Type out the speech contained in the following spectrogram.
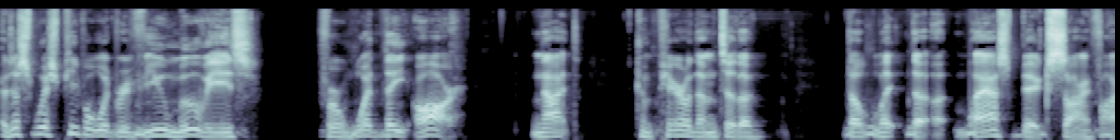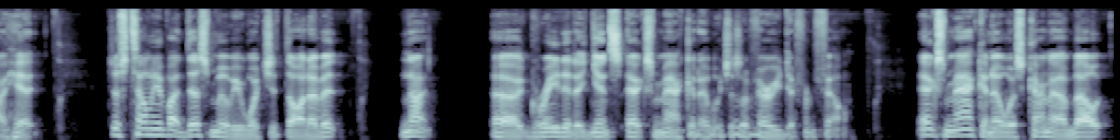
I just wish people would review movies for what they are, not compare them to the the the last big sci-fi hit. Just tell me about this movie, what you thought of it, not uh, graded against Ex Machina, which is a very different film. Ex Machina was kind of about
